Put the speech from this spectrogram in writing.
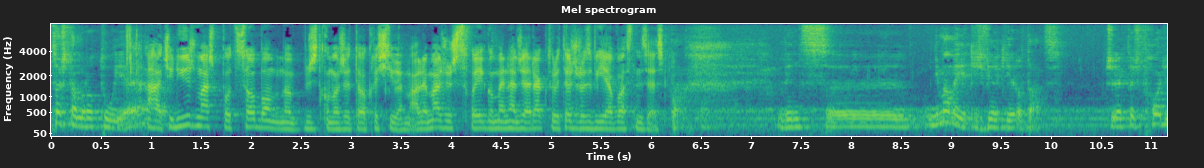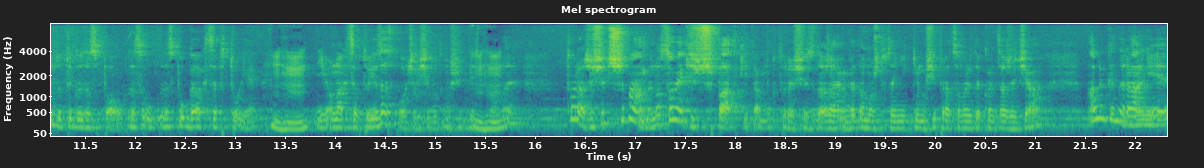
coś tam rotuje. A, czyli już masz pod sobą, no brzydko może to określiłem, ale masz już swojego menadżera, który też rozwija własny zespół. Tak, tak. Więc yy, nie mamy jakiejś wielkiej rotacji. Czyli jak ktoś wchodzi do tego zespołu, zespół, zespół go akceptuje mhm. i on akceptuje zespół, oczywiście, bo to musi być dwie mhm. strony, to raczej się trzymamy. No są jakieś przypadki tam, które się zdarzają. Wiadomo, że tutaj nikt nie musi pracować do końca życia, ale generalnie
